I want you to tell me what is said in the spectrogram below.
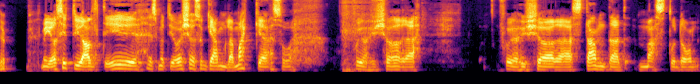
Yep. Men jag sitter ju alltid, eftersom att jag kör så gamla mackar så får jag ju köra, får jag ju köra standard Mastodon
